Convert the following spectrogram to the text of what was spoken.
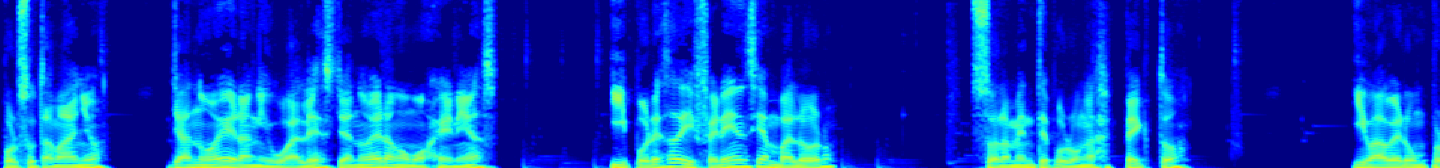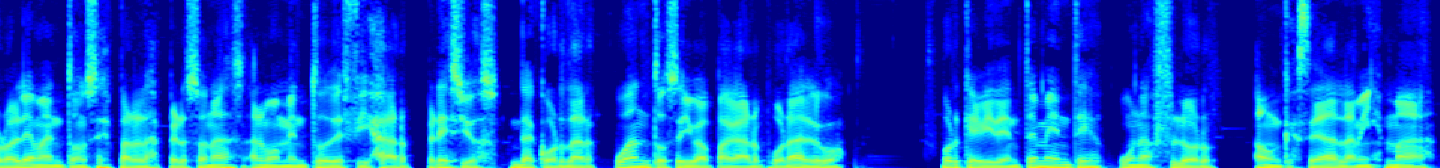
por su tamaño, ya no eran iguales, ya no eran homogéneas, y por esa diferencia en valor, solamente por un aspecto, iba a haber un problema entonces para las personas al momento de fijar precios, de acordar cuánto se iba a pagar por algo. Porque evidentemente una flor, aunque sea la misma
